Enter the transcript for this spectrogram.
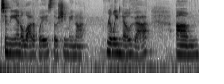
to me in a lot of ways though she may not really know that um,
